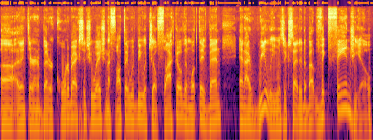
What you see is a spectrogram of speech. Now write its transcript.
Uh, I think they're in a better quarterback situation. I thought they would be with Joe Flacco than what they've been, and I really was excited about Vic Fangio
